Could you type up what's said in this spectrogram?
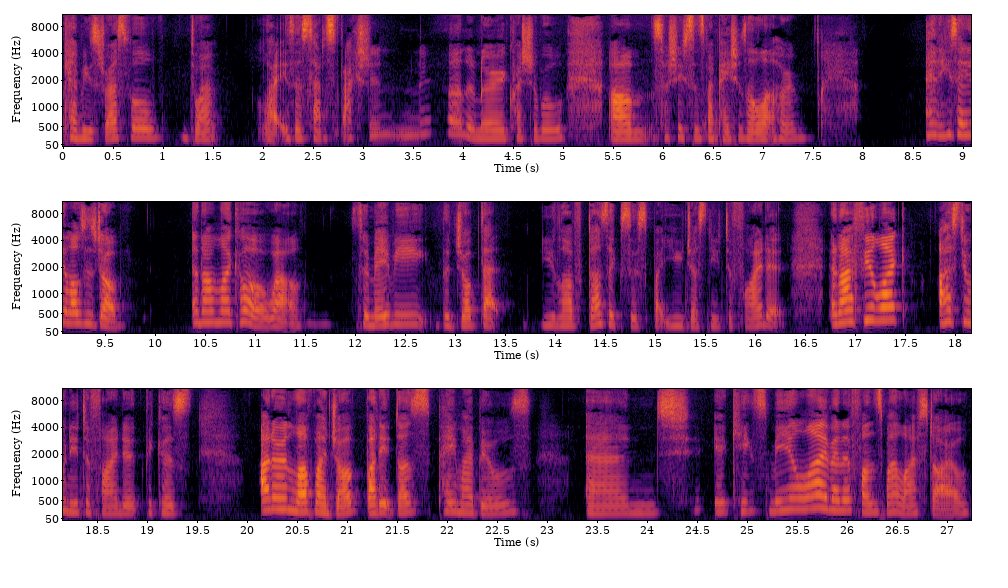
can be stressful. Do I like is there satisfaction? I don't know, questionable. Um, especially since my patients are all at home. And he said he loves his job. And I'm like, oh, wow. So maybe the job that you love does exist, but you just need to find it. And I feel like I still need to find it because I don't love my job, but it does pay my bills and it keeps me alive and it funds my lifestyle.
